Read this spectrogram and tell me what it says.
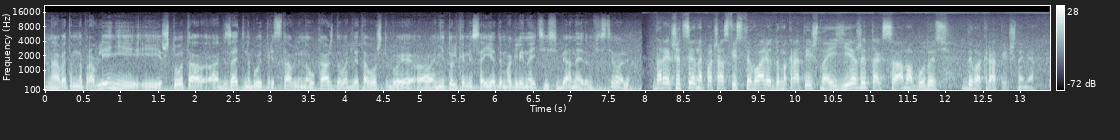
в этом направлении, и что-то обязательно будет представлено у каждого для того, чтобы э, не только мясоеды могли найти себя на этом фестивале. До речі, цены падчас фестывалю дэмакратычнай ежы таксама будуць дэмакратычнымі.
